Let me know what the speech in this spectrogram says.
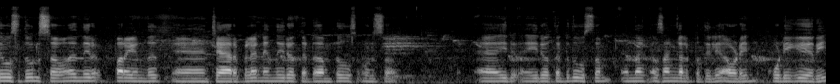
ദിവസത്തെ ഉത്സവം എന്ന് പറയുന്നത് ചേർപ്പിൽ തന്നെ ഇന്ന് ഇരുപത്തെട്ടാമത്തെ ഉത്സവം. ഇരുപത്തെട്ട് ദിവസം എന്ന സങ്കല്പത്തിൽ അവിടെയും കൊടി കയറി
